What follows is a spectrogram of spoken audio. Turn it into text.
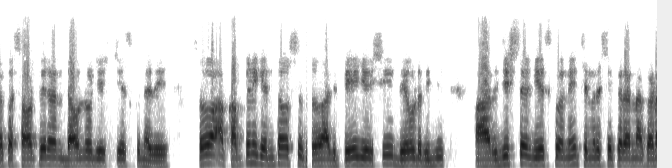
యొక్క సాఫ్ట్వేర్ అని డౌన్లోడ్ చేసి చేసుకునేది. సో ఆ కంపెనీకి ఎంత వస్తుందో అది పే చేసి దేవుడు రిజి ఆ రిజిస్టర్ చేసుకొని చంద్రశేఖర్ అన్న అక్కడ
